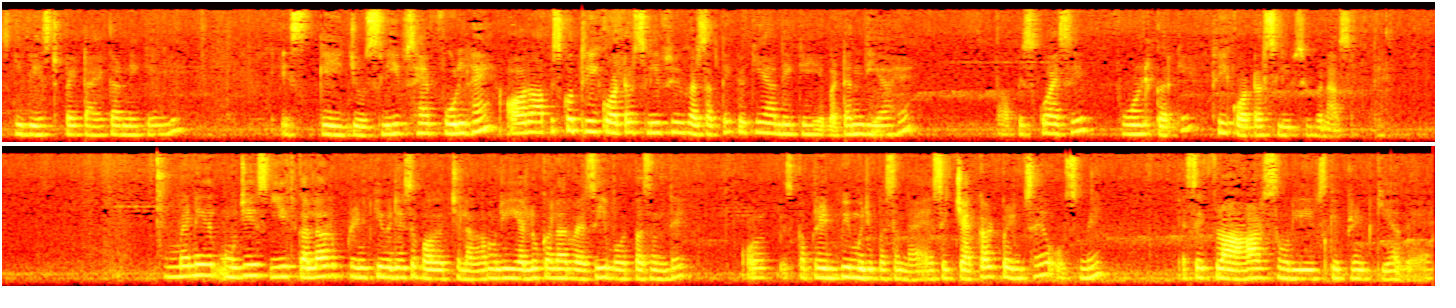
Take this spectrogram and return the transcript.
इसकी वेस्ट पे टाई करने के लिए। इसके जो स्लीव्स हैं फुल हैं, और आप इसको थ्री क्वार्टर स्लीव्स भी कर सकते हैं, क्योंकि यहाँ देखिए ये बटन दिया है तो आप इसको ऐसे फोल्ड करके थ्री क्वार्टर स्लीव्स भी बना सकते हैं। मैंने, मुझे ये कलर प्रिंट की वजह से बहुत अच्छा लगा। मुझे येलो कलर वैसे ही बहुत पसंद है, और इसका प्रिंट भी मुझे पसंद आया। ऐसे चेकर्ड प्रिंट्स है, उसमें ऐसे फ्लावर्स और लीव्स के प्रिंट किया गया है।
